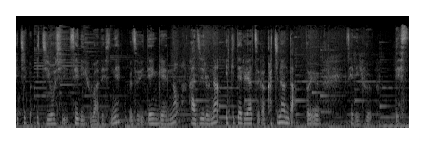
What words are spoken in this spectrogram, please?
一部一押しセリフはですね「宇髄電源の恥じるな生きてるやつが勝ちなんだ」というセリフです。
